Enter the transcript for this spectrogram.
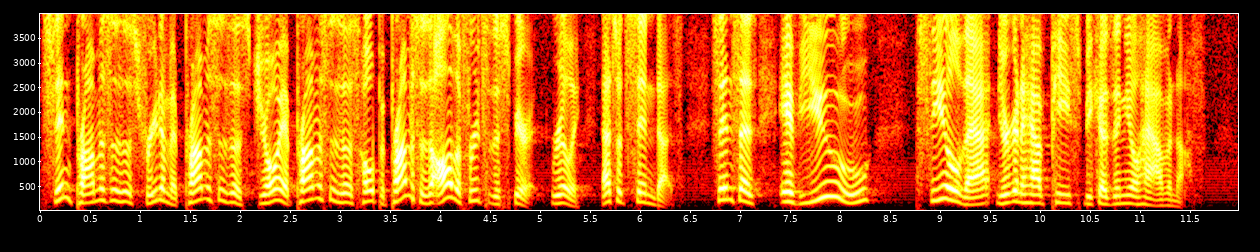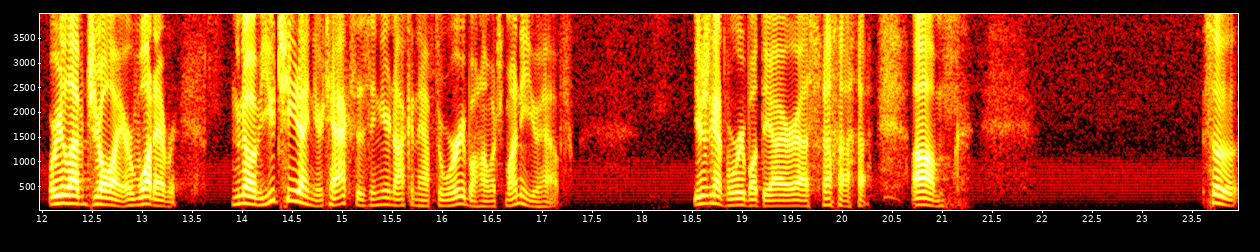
Sin promises us freedom, it promises us joy, it promises us hope, it promises all the fruits of the Spirit, really. That's what sin does. Sin says, if you steal that, you're going to have peace because then you'll have enough, or you'll have joy, or whatever. You know, if you cheat on your taxes, then you're not going to have to worry about how much money you have. You're just going to have to worry about the IRS. um, so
